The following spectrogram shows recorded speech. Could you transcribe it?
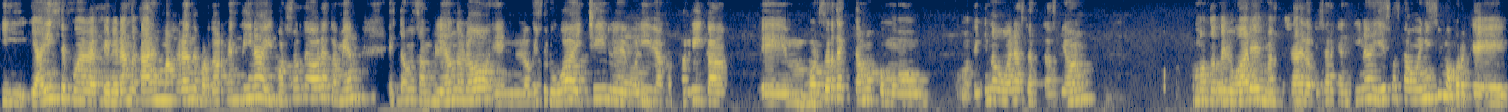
y, ahí se fue generando cada vez más grande por toda Argentina, y por suerte ahora también estamos ampliándolo en lo que es Uruguay, Chile, Bolivia, Costa Rica, em, por suerte estamos como, como teniendo buena aceptación un montón de lugares más allá de lo que es Argentina, y eso está buenísimo porque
